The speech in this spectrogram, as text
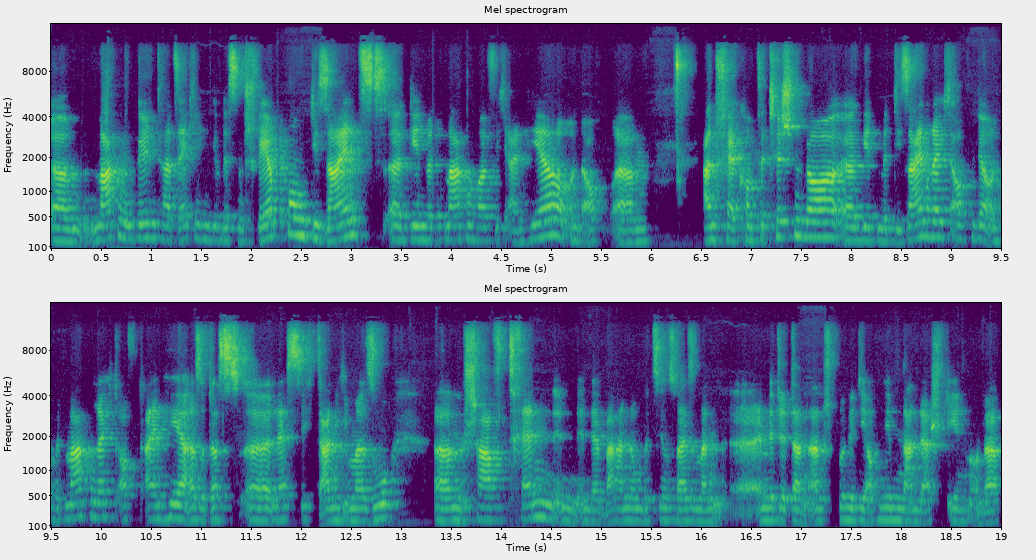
Ähm, Marken bilden tatsächlich einen gewissen Schwerpunkt. Designs äh, gehen mit Marken häufig einher und auch ähm, Unfair Competition Law äh, geht mit Designrecht auch wieder und mit Markenrecht oft einher. Also das äh, lässt sich gar nicht immer so ähm, scharf trennen in, in der Behandlung, beziehungsweise man äh, ermittelt dann Ansprüche, die auch nebeneinander stehen oder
